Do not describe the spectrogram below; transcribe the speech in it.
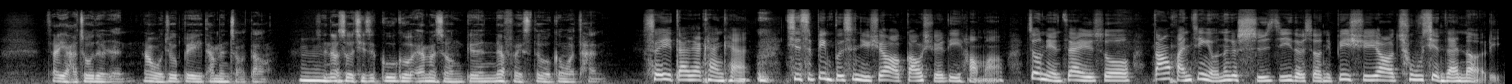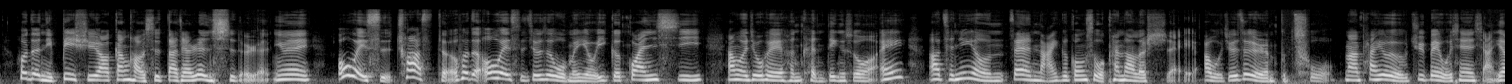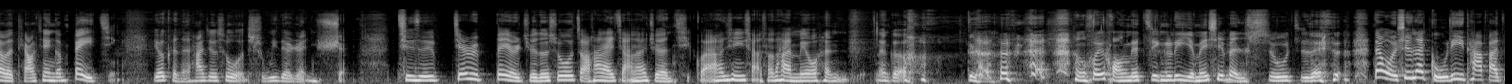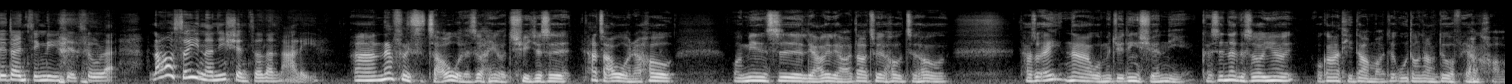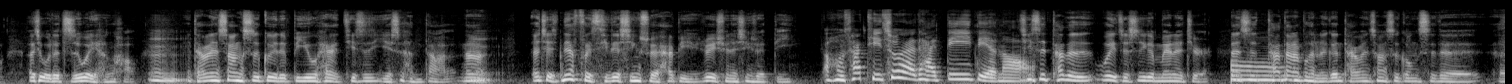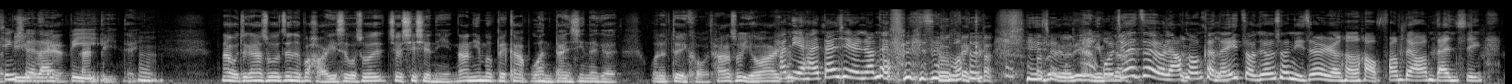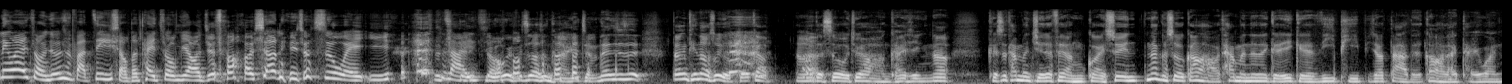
在亚洲的人。那我就被他们找到，嗯所以嗯，那时候其实 Google、Amazon 跟 Netflix 都有跟我谈。所以大家看看，其实并不是你需要有高学历，好吗？重点在于说，当环境有那个时机的时候，你必须要出现在那里，或者你必须要刚好是大家认识的人，因为 always trust 或者 always 就是我们有一个关系，他们就会很肯定说，哎啊，曾经有在哪一个公司我看到了谁啊，我觉得这个人不错，那他又有具备我现在想要的条件跟背景，有可能他就是我属意的人选。其实 Jerry 贝尔觉得说我找他来讲，他觉得很奇怪，他心里想说他也没有很那个。对，很辉煌的经历，也没写本书之类的。但我现在鼓励他把这段经历写出来。然后，所以呢，你选择了哪里？啊，Netflix 找我的时候很有趣，就是他找我，然后我面试聊一聊，到最后之后，他说：“哎，那我们决定选你。”可是那个时候，因为我刚刚提到嘛，就吴董事长对我非常好，而且我的职位也很好。嗯，台湾上市贵的 BU Head 其实也是很大的。那而且 Netflix 的薪水还比瑞轩的薪水低。哦，他提出来的还低一点哦。其实他的位置是一个 manager，但是他当然不可能跟台湾上市公司的薪水来比。对，嗯。那我就跟他说，真的不好意思，我说就谢谢你。那你有没有 backup？我很担心那个我的对口。他说有啊。他你还担心人家 Netflix 吗？他说有另 我觉得这有两种可能，一种就是说你这个人很好，方不要担心；，另外一种就是把自己想的太重要，觉得好像你就是唯一，是哪一种？我也不知道是哪一种，但就是当听到说有 backup。然后的时候我就很开心，那可是他们觉得非常怪，所以那个时候刚好他们的那个一个 VP 比较大的刚好来台湾，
